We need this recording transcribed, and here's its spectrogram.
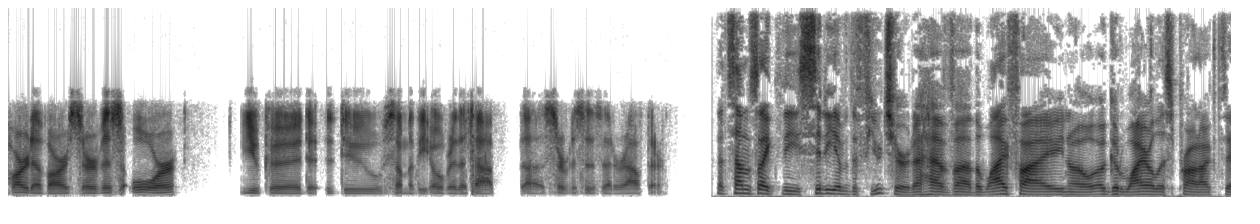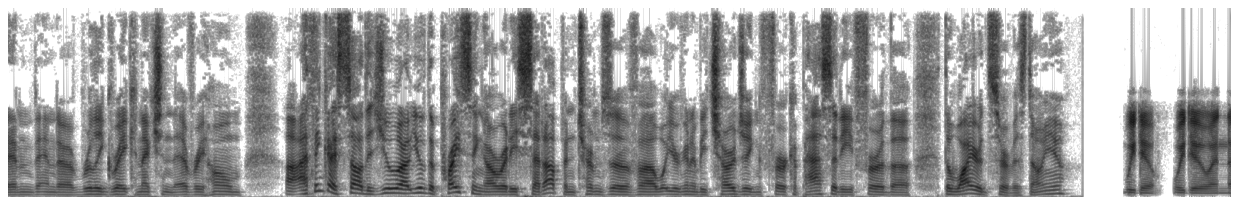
part of our service, or you could do some of the over-the-top uh, services that are out there. That sounds like the city of the future to have uh, the Wi-Fi, you know, a good wireless product and and a really great connection to every home. Uh, I think I saw that you uh, you have the pricing already set up in terms of uh, what you're going to be charging for capacity for the the wired service, don't you? We do, we do, and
